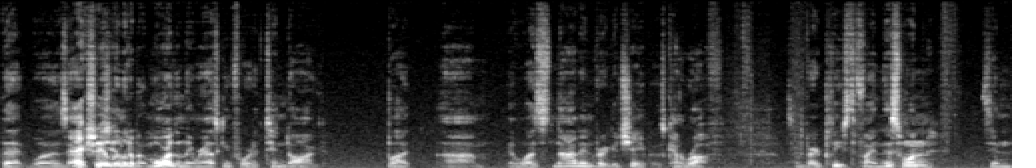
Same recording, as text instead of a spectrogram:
that was actually a little bit more than they were asking for at Tin Dog, but um, it was not in very good shape. It was kind of rough. So I'm very pleased to find this one. It's in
